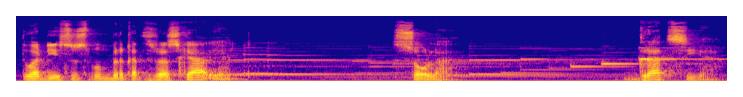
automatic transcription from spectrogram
Tuhan Yesus memberkati saudara sekalian. Sola. Grazie.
